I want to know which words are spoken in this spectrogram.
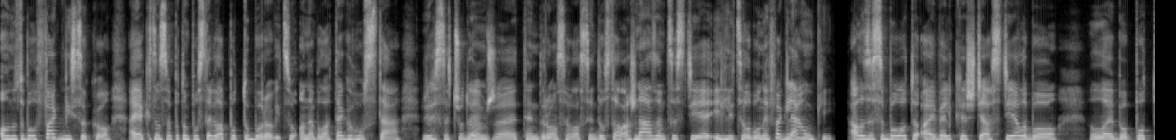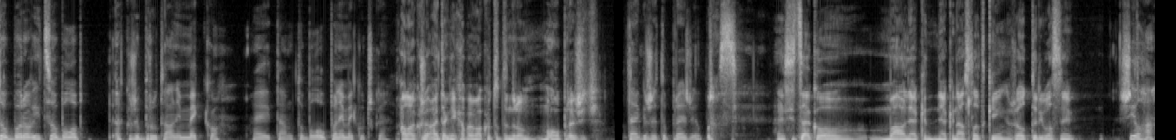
ono to bolo fakt vysoko a ja keď som sa potom postavila pod tú borovicu, ona bola tak hustá, že sa čudujem, že ten dron sa vlastne dostal až na zem cez tie ihlice, lebo on je fakt ľahunky. Ale zase bolo to aj veľké šťastie, lebo, lebo pod tou borovicou bolo akože brutálne meko. Hej, tam to bolo úplne mekučké. Ale akože aj tak nechápem, ako to ten dron mohol prežiť. Takže to prežil proste. Hej, síce ako mal nejaké, nejaké následky, že odtedy vlastne Šilha.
